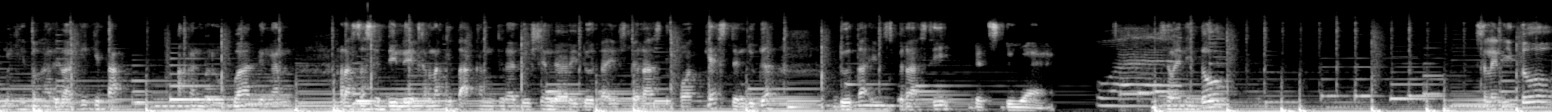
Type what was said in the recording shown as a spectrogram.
menghitung hari lagi kita akan berubah dengan rasa sedih nih karena kita akan graduation dari duta inspirasi podcast dan juga duta inspirasi batch 2. Wah, Selain itu, selain itu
